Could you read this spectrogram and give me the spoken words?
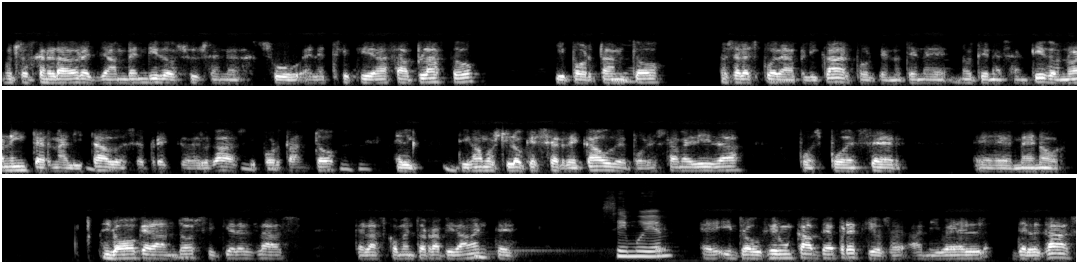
muchos generadores ya han vendido su electricidad a plazo y por tanto no se les puede aplicar porque no tiene no tiene sentido no han internalizado ese precio del gas y por tanto el digamos lo que se recaude por esta medida pues puede ser eh, menor. Y luego quedan dos si quieres las te las comento rápidamente sí muy bien. Eh, introducir un cap de precios a, nivel del gas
